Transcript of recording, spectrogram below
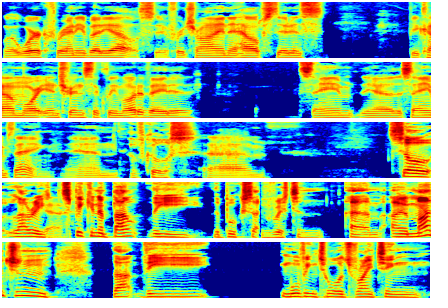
will work for anybody else. If we're trying to help students become more intrinsically motivated, same, you know, the same thing. And of course, um, so Larry, yeah. speaking about the the books I've written, um, I imagine that the moving towards writing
